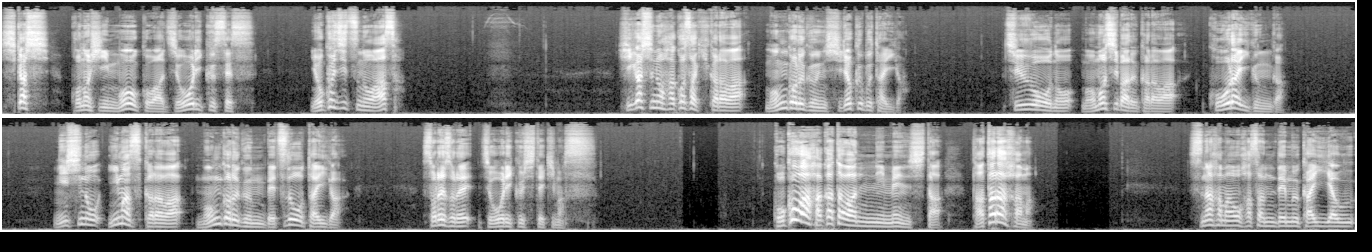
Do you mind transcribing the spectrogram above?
しかしこの日猛虎は上陸せず翌日の朝東の箱崎からはモンゴル軍主力部隊が中央の桃柴からは高麗軍が西の今津からはモンゴル軍別動隊がそれぞれ上陸してきます。ここは博多湾に面した多々良浜。砂浜を挟んで向かい合う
